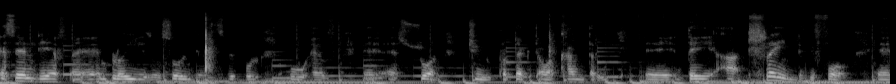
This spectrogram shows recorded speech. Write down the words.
SNDF uh, employees or soldiers, people who have uh, sworn to protect our country, uh, they are trained before uh,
